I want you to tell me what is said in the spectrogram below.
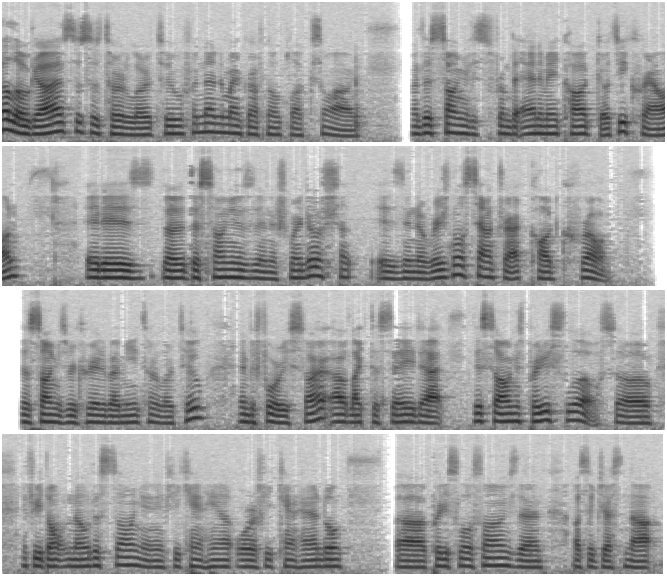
Hello guys, this is Turtle2 with another Minecraft Noteblock song. Now this song is from the anime called Guilty Crown. It is the the song is an original is an original soundtrack called Krone. The song is recreated by me, Turtle2. And before we start, I would like to say that this song is pretty slow. So if you don't know this song and if you can't handle or if you can't handle uh, pretty slow songs, then I suggest not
